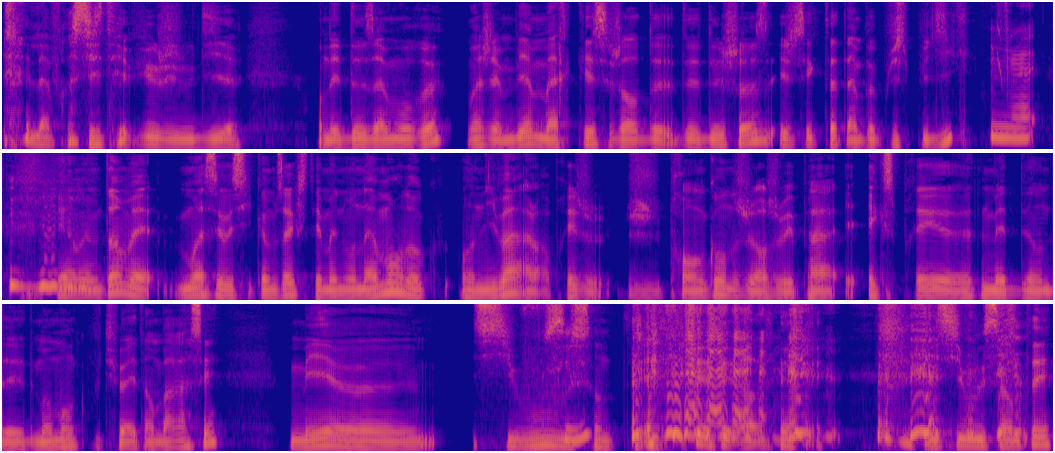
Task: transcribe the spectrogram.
la phrase du début où je vous dis euh, on est deux amoureux. Moi, j'aime bien marquer ce genre de, de- de choses. Et je sais que toi, t'es un peu plus pudique. ouais Et en même temps, mais moi, c'est aussi comme ça que je témoigne mon amour, donc on y va. Alors après, je, je prends en compte, genre, je vais pas exprès euh, te mettre dans des, moments où tu vas être embarrassé, mais si vous vous Si. sentez, mais si vous sentez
